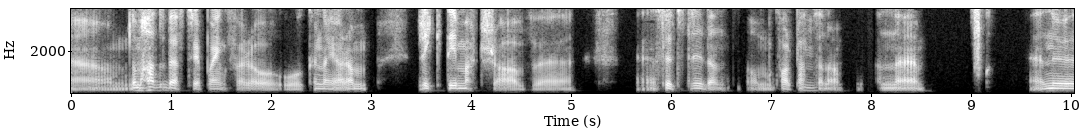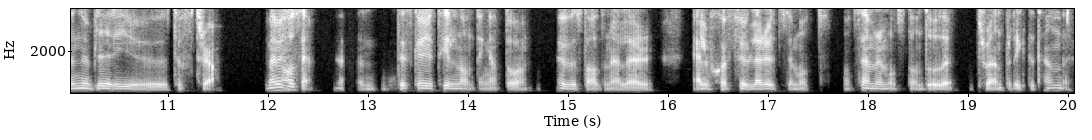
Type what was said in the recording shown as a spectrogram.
Ehm, de hade behövt tre poäng för att, kunna göra en riktig match av eh, slutstriden om kvalplatserna. Mm. Men eh, nu, nu blir det ju tufft tror jag. Men vi får se. Det ska ju till någonting att då huvudstaden eller Älvsjö fular ut sig mot, mot sämre motstånd och det tror jag inte riktigt händer.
